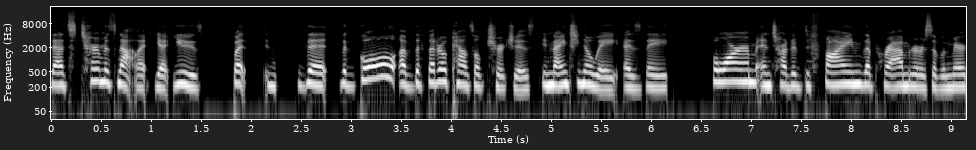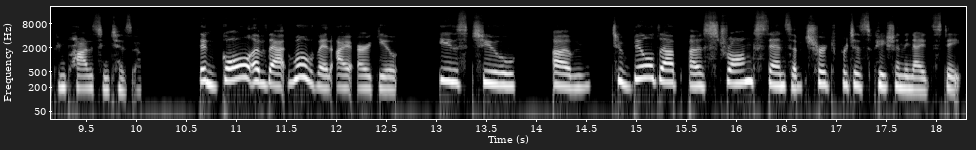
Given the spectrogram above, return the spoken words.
That term is not yet used, but the, the goal of the Federal Council of Churches in 1908, as they form and try to define the parameters of American Protestantism, the goal of that movement, I argue, is to um, to build up a strong sense of church participation in the United States.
